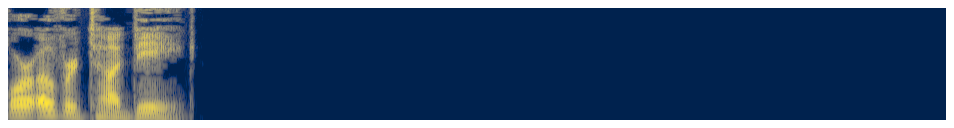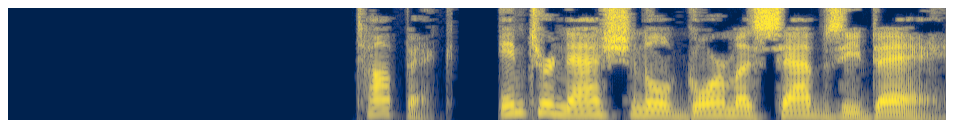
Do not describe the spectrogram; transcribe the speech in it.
or over tahdig. International Ghormeh Sabzi Day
